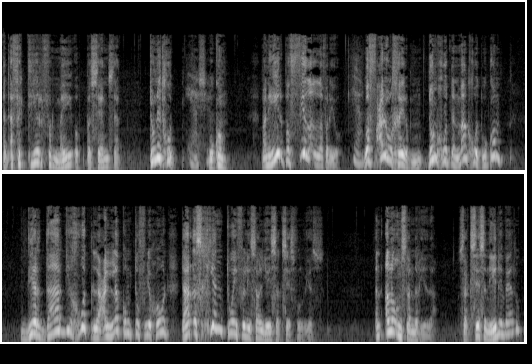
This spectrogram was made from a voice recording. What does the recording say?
Dit affekteer vir my op 'n sens dat doen dit goed. Ja, Sheikh. Hoekom? Want hier beveel Allah vir jou. Ja. Waf'alul khair, doen goed en maak goed. Hoekom? Deur daardie goed la'allakum tuflihun, daar is geen twyfel jy sal jy suksesvol wees. In alle omstandighede. Sukses in hierdie wêreld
